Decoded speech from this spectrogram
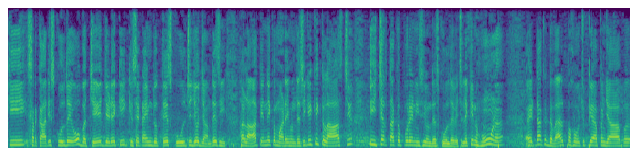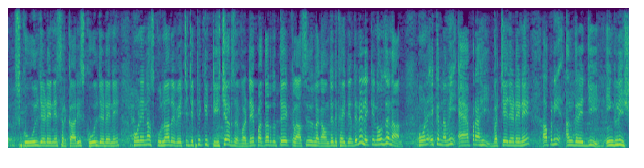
ਕਿ ਸਰਕਾਰੀ ਸਕੂਲ ਦੇ ਉਹ ਬੱਚੇ ਜਿਹੜੇ ਕਿ ਕਿਸੇ ਟਾਈਮ ਦੇ ਉੱਤੇ ਸਕੂਲ 'ਚ ਜੋ ਜਾਂਦੇ ਸੀ, ਹਾਲਾਤ ਇੰਨੇ ਕੁ ਮਾੜੇ ਹੁੰਦੇ ਸੀ ਕਿ ਕਲਾਸ 'ਚ ਟੀਚਰ ਤੱਕ ਪੂਰੇ ਨਹੀਂ ਸੀ ਹੁੰਦੇ ਸਕੂਲ ਦੇ ਵਿੱਚ। ਲੇਕਿਨ ਹੁਣ ਐਡਾ ਕੁ ਡਿਵੈਲਪ ਹੋ ਚੁੱਕਿਆ ਪੰਜਾਬ ਸਕੂਲ ਜਿਹੜੇ ਨੇ, ਸਰਕਾਰੀ ਸਕੂਲ ਜਿਹੜੇ ਨੇ, ਹੁਣ ਇਹਨਾਂ ਸਕੂਲਾਂ ਦੇ ਵਿੱਚ ਜਿੱਥੇ ਕਿ ਟੀਚਰਸ ਵੱਡੇ ਪੱਧਰ ਦੇ ਉੱਤੇ ਕਲਾਸਿਸ ਲਗਾਉਂਦੇ ਦਿਖਾਈ ਦਿੰਦੇ ਨੇ, ਲੇਕਿਨ ਉਸ ਦੇ ਨਾਲ ਹੁਣ ਇੱਕ ਨਵੀਂ ਐਪ ਰਾਹੀਂ ਬੱਚੇ ਜਿਹੜੇ ਨੇ ਆਪਣੀ ਅੰਗਰੇਜ਼ੀ ਇੰਗਲਿਸ਼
